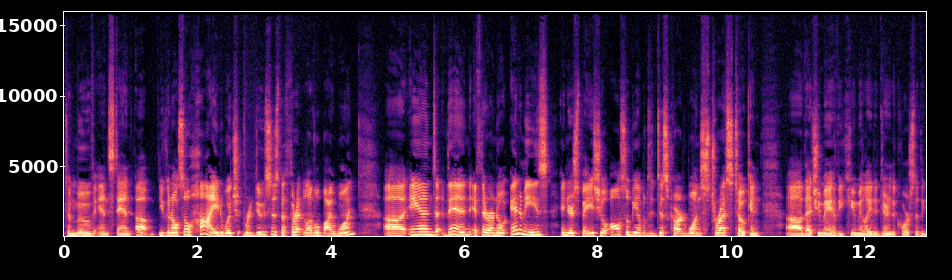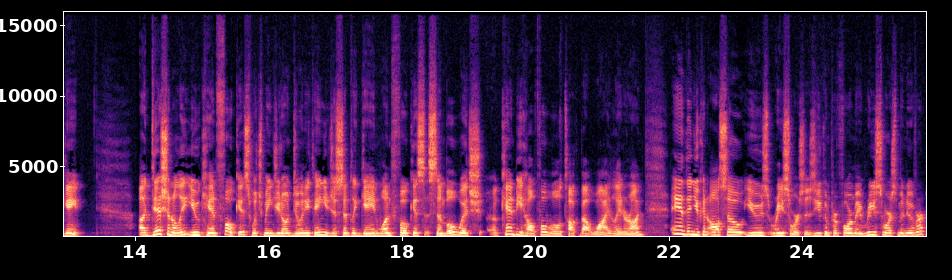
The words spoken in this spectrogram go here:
to move and stand up. You can also hide, which reduces the threat level by one. Uh, and then if there are no enemies in your space, you'll also be able to discard one stress token uh, that you may have accumulated during the course of the game. Additionally, you can focus, which means you don't do anything. You just simply gain one focus symbol, which uh, can be helpful. We'll talk about why later on. And then you can also use resources. You can perform a resource maneuver,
